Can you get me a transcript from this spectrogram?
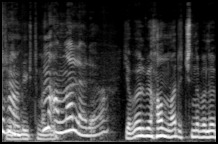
istiyorum han. büyük ihtimalle. Ama anlarlar ya. Ya böyle bir han var. içinde böyle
